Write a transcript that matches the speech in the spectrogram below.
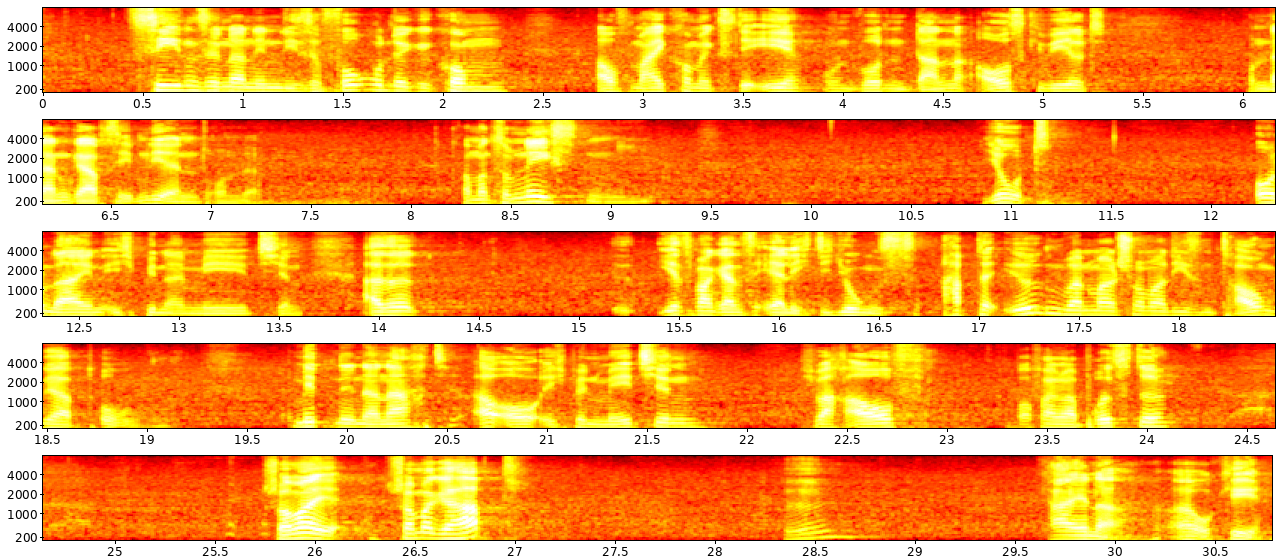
Zehn sind dann in diese Vorrunde gekommen auf mycomics.de und wurden dann ausgewählt. Und dann gab es eben die Endrunde. Kommen wir zum nächsten. Jod. Oh nein, ich bin ein Mädchen. Also jetzt mal ganz ehrlich, die Jungs, habt ihr irgendwann mal schon mal diesen Traum gehabt, oh, mitten in der Nacht, oh, oh ich bin Mädchen, ich wach auf, auf einmal Brüste. Schon mal, schon mal gehabt? Keiner. Ah, okay.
